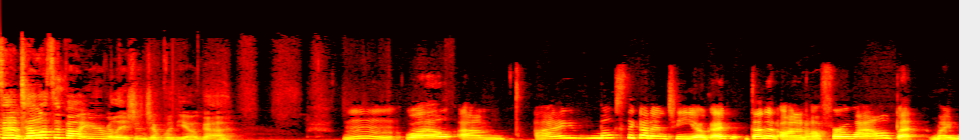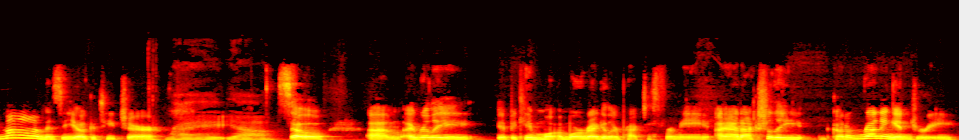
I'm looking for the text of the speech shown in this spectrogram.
So tell us about your relationship with yoga. Mm, well, um, I mostly got into yoga. I've done it on and off for a while, but my mom is a yoga teacher. Right, yeah. So um, I really, it became more, a more regular practice for me. I had actually got a running injury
